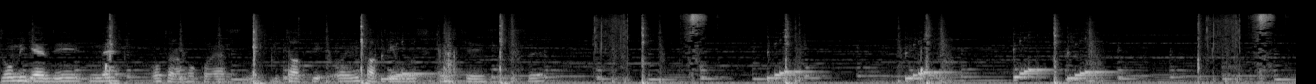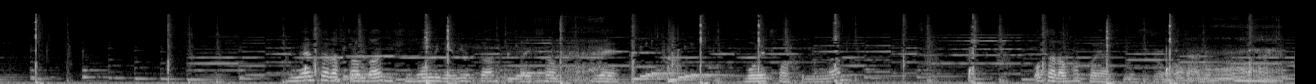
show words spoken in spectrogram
Zombi geldiğinde o tarafa koyarsınız. Bir taktiği, oyunun taktiği bu sıkıntı kesicisi. Her taraftan daha güçlü zombi geliyorsa sayısal ve boyut bakımından o tarafa koyarsınız bir tane.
